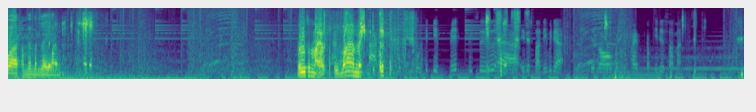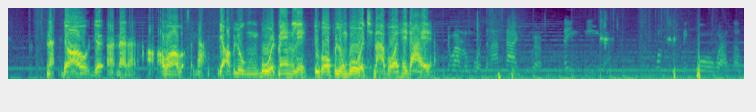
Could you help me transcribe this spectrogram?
ว่าทำไมมันแรง ไม่รู้ทำไมอะผมว่ามันถามผมผมจะเก็บเพชรไปซื้ออ่าเอเดสันนี่ไม่เนี่ยเดี๋ยวรอมันจะไปกับเอเดสันอะน่ะเดี๋ยวเอาเดี๋ยวอะน่ะน่ะเอาเอาเอาน่ะเดี๋ยวเอาไปลงโบสถ์แม่งเลยเดี๋ยวเอาไปลงโบสถ์ชนะบอสให้ได้อะจะว่าลงโบสชนะได้คือแบบไอ้นี่อะป้อมไม่โกงว่ะสัตว์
